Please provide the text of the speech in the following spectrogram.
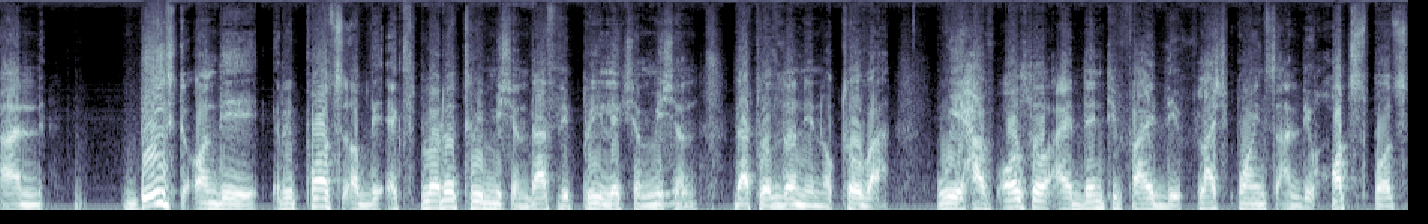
And based on the reports of the exploratory mission, that's the pre-election mission mm-hmm. that was done in October, we have also identified the flashpoints and the hotspots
